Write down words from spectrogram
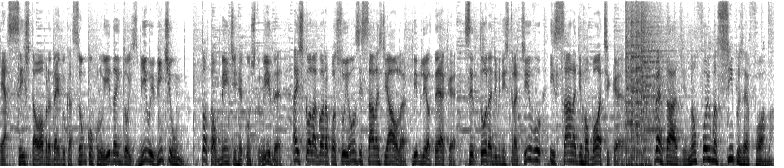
É a sexta obra da educação concluída em 2021. Totalmente reconstruída, a escola agora possui 11 salas de aula, biblioteca, setor administrativo e sala de robótica. Verdade, não foi uma simples reforma,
